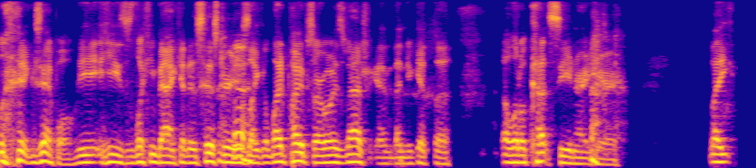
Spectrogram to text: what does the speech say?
example he, he's looking back at his history he's like lead pipes are always magic and then you get the a little cut scene right here like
